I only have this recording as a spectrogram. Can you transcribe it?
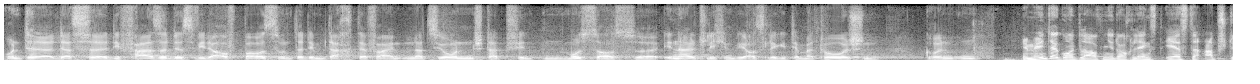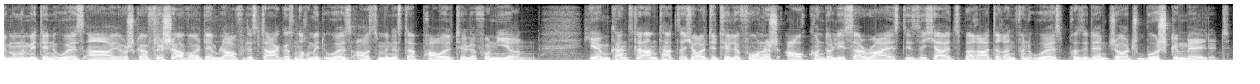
und äh, dass äh, die Phase des Wiederaufbaus unter dem Dach der Vereinten Nationen stattfinden muss, aus äh, inhaltlichen wie aus legitimatorischen Gründen. Im Hintergrund laufen jedoch längst erste Abstimmungen mit den USA. Joschka Fischer wollte im Laufe des Tages noch mit US-Außenminister Paul telefonieren. Hier im Kanzleramt hat sich heute telefonisch auch Condoleezza Rice, die Sicherheitsberaterin von US-Präsident George Bush, gemeldet.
